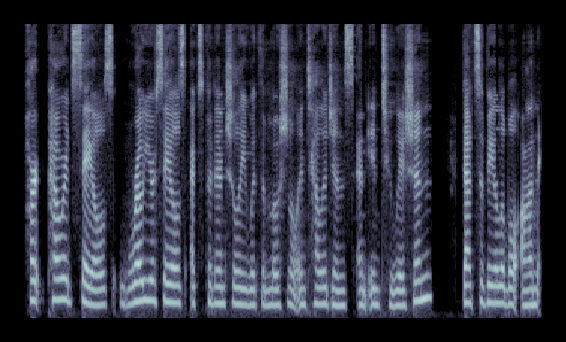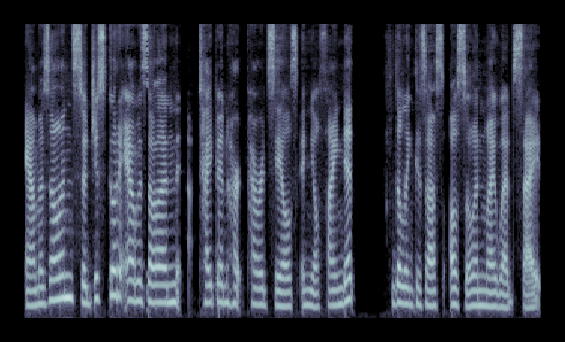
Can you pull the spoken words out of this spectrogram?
Heart Powered Sales, Grow Your Sales Exponentially with Emotional Intelligence and Intuition, that's available on Amazon. So just go to Amazon, type in Heart Powered Sales, and you'll find it. The link is also on my website.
